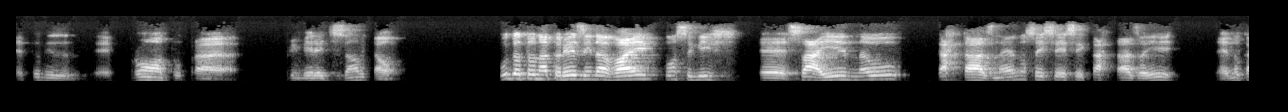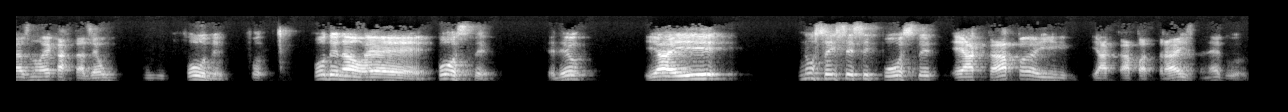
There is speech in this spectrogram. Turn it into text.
é, tudo é, pronto para primeira edição e tal. O Doutor Natureza ainda vai conseguir é, sair no cartaz, né? Não sei se esse cartaz aí, é, no caso não é cartaz, é o, o folder. Fo- Folder não, é pôster, entendeu? E aí, não sei se esse pôster é a capa e, e a capa atrás, né, do,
